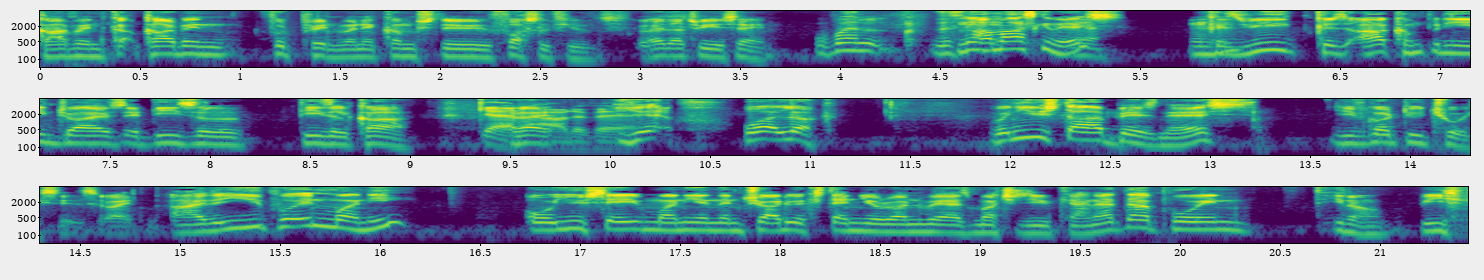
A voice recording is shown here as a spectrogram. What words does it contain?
carbon, ca- carbon footprint when it comes to fossil fuels. Right. That's what you're saying. well the thing No, I'm asking this Yeah. because mm-hmm. we because our company drives a diesel diesel car. Get right? out of it. Yeah. Well, look, when you start a business, you've got two choices, right? Either you put in money or you save money and then try to extend your runway as much as you can. At that point, you know, we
